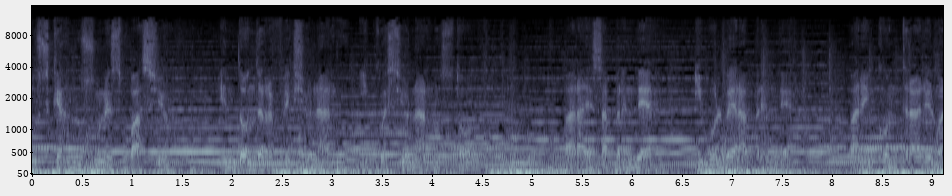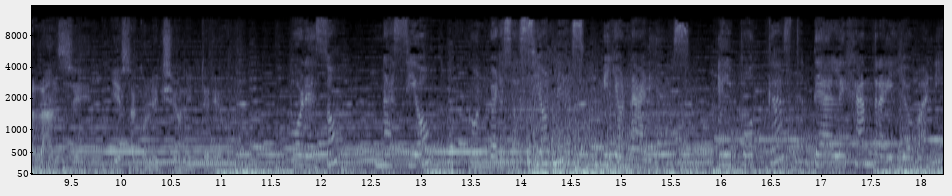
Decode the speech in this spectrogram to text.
Buscamos un espacio en donde reflexionar y cuestionarnos todo, para desaprender y volver a aprender, para encontrar el balance y esa conexión interior. Por eso nació Conversaciones el podcast de Alejandra y Giovanni,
